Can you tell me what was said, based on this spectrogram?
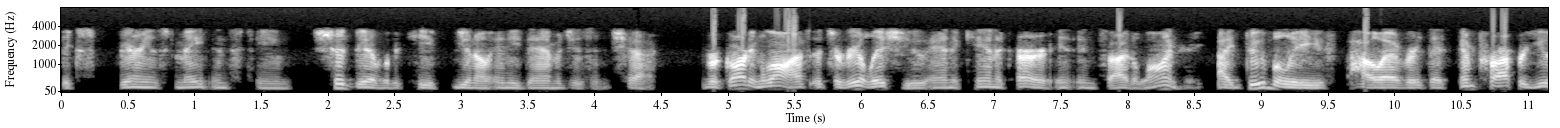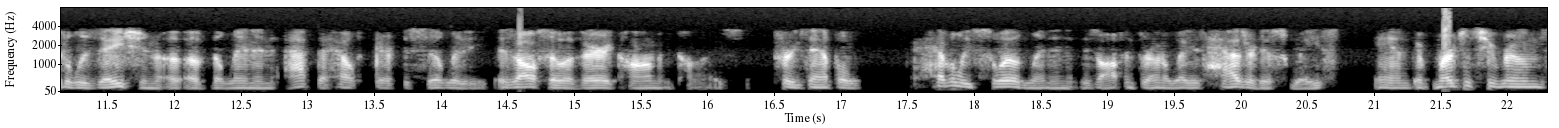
experienced maintenance team should be able to keep, you know, any damages in check. Regarding loss, it's a real issue and it can occur in, inside a laundry. I do believe, however, that improper utilization of, of the linen at the healthcare facility is also a very common cause. For example, heavily soiled linen is often thrown away as hazardous waste, and emergency rooms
